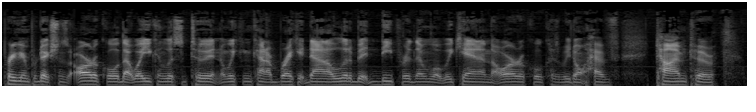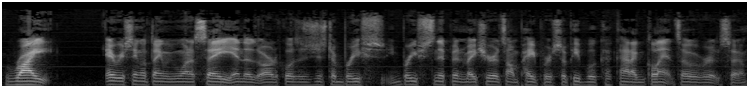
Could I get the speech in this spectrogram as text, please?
preview and predictions article. That way you can listen to it and we can kind of break it down a little bit deeper than what we can in the article because we don't have time to write every single thing we want to say in those articles. It's just a brief brief snippet. Make sure it's on paper so people can kind of glance over it. So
